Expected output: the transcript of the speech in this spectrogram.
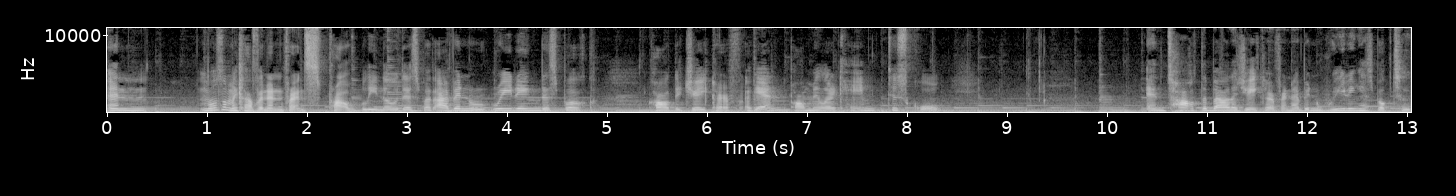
And most of my covenant friends probably know this, but I've been reading this book called The J Curve again. Paul Miller came to school and talked about the J Curve, and I've been reading his book to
